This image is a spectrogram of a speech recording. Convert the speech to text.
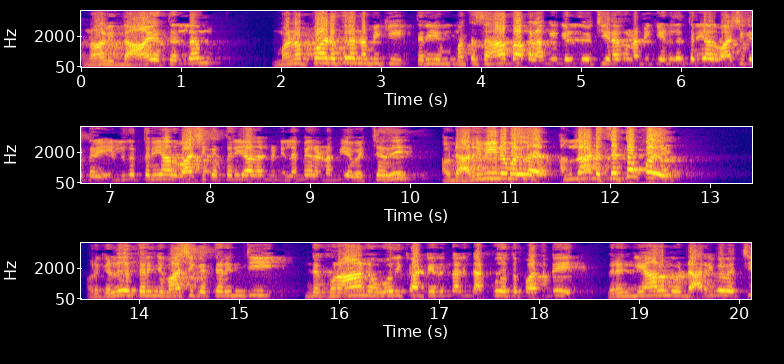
ஆனால் இந்த ஆயத்தெல்லாம் மனப்பாடத்துல நம்பிக்கை தெரியும். மற்ற சகாபாக்கள் அங்கங்க எழுதி வச்சுக்கிறாங்க நம்பிக்கை எழுத தெரியாது வாசிக்க தெரியும் எழுத தெரியாது வாசிக்க தெரியாது என்ற நிலைமையில நம்பிய வச்சது அவருடைய அறிவீனம் அல்ல. அல்லாட செட்டப் அது. அவருக்கு எழுத தெரிஞ்சு வாசிக்க தெரிஞ்சு இந்த குரானை ஓதி காட்டி இருந்தால் இந்த அற்புதத்தை பார்த்துட்டு வேற எங்கேயாலும் இவருடைய அறிவை வச்சு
